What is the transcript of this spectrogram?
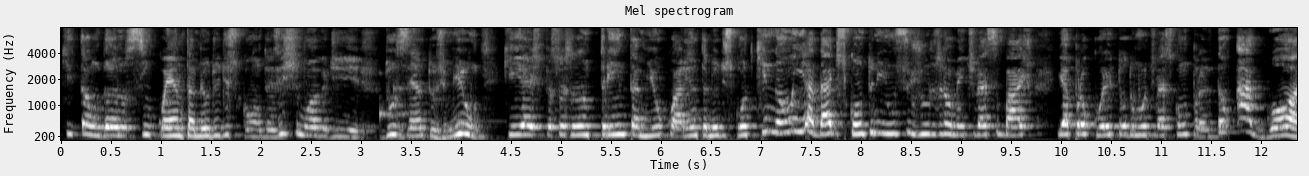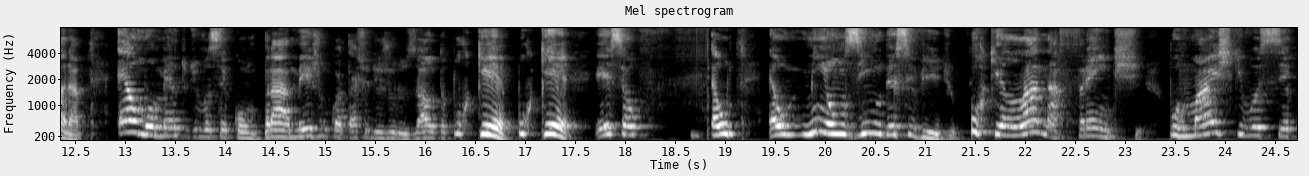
que estão dando 50 mil de desconto. Existe imóvel de 200 mil que as pessoas estão dando 30 mil, 40 mil de desconto, que não ia dar desconto nenhum se os juros realmente tivesse baixo e a procura e todo mundo estivesse comprando. Então, agora é o momento de você comprar, mesmo com a taxa de juros alta. Por quê? Porque esse é o, é o, é o minhãozinho desse vídeo. Porque lá na frente por mais que você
